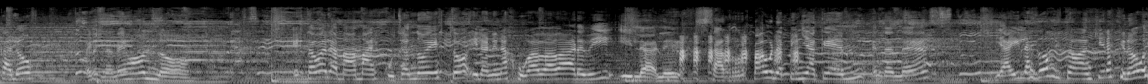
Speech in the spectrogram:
Caló, ¿entendés? Hondo. Estaba la mamá escuchando esto y la nena jugaba a Barbie y le zarpaba una piña a Ken, ¿entendés? Y ahí las dos estaban quieras que no, vos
